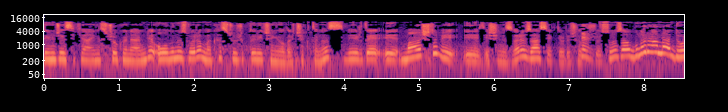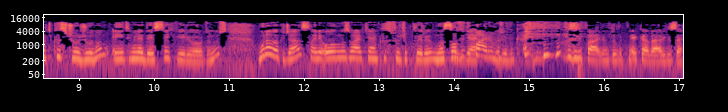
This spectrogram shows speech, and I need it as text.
döneceğiz hikayeniz çok önemli. Oğlunuz var ama kız çocukları için yola çıktınız. Bir de e, maaşlı bir e, işiniz var, özel sektörde çalışıyorsunuz. Ama buna rağmen dört kız çocuğunun eğitimine destek veriyordunuz. Buna bakacağız. Hani oğlunuz varken kız çocukları nasıl Pozitif geldi? ayrımcılık. Pozitif ayrımcılık ne kadar güzel.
